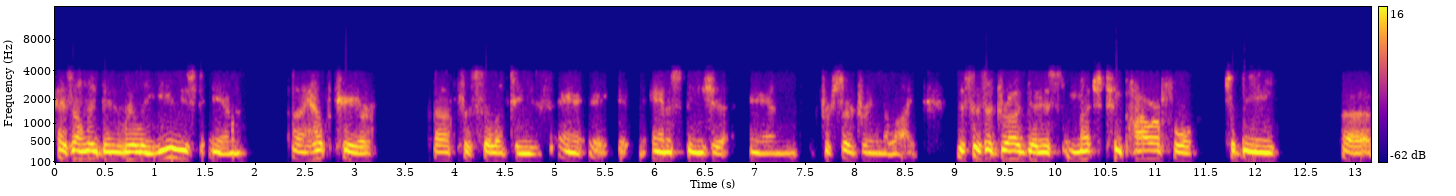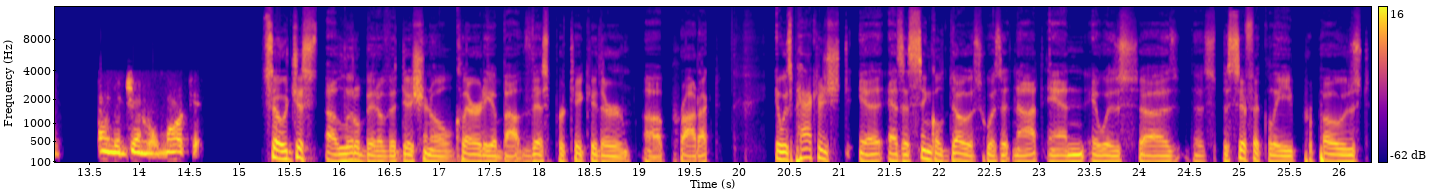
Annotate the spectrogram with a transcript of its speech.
has only been really used in uh, healthcare uh, facilities, and, anesthesia, and for surgery and the like. This is a drug that is much too powerful to be uh, on the general market. So, just a little bit of additional clarity about this particular uh, product. It was packaged uh, as a single dose, was it not? And it was uh, specifically proposed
